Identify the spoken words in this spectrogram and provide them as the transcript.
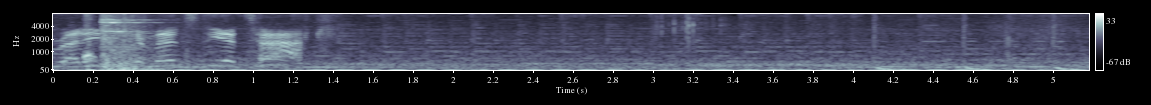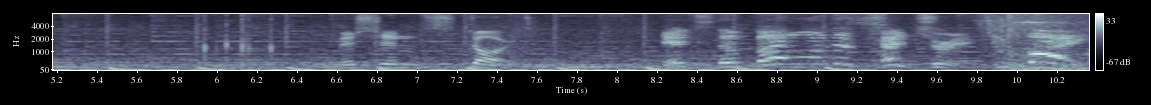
Ready to commence the attack! Mission start. It's the battle of the century! Fight!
